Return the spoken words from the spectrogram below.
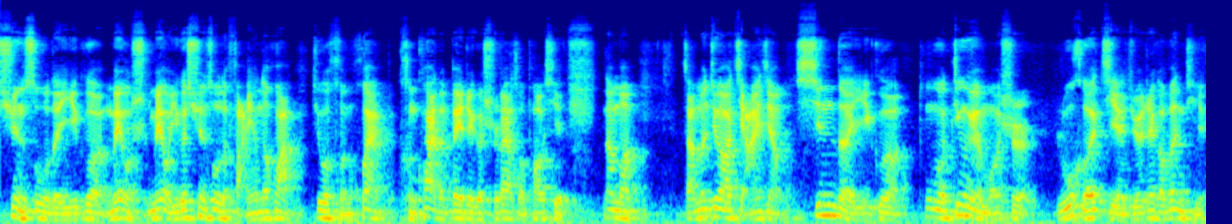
迅速的一个没有没有一个迅速的反应的话，就会很快很快的被这个时代所抛弃。那么咱们就要讲一讲新的一个通过订阅模式如何解决这个问题。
